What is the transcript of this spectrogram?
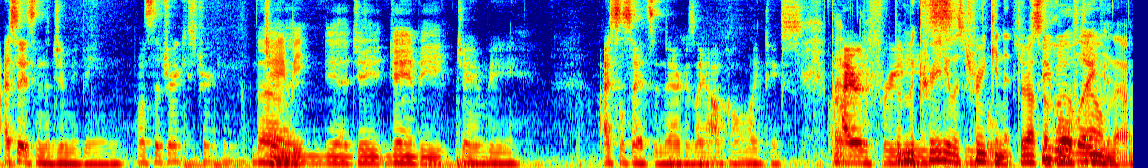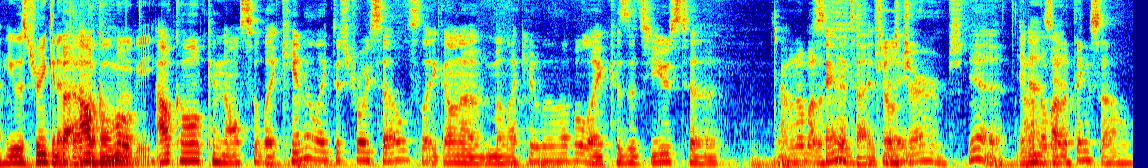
I say it's in the Jimmy Bean. What's the drink he's drinking? The, J&B? Yeah, J J and B. J and B. I still say it's in there because like alcohol like takes But- higher to freeze. But McCready was drinking it throughout See, the whole like- film, though. He was drinking it But throughout the alcohol, whole movie. alcohol can also like can it like destroy cells like on a molecular level like because it's used to I don't know about a thing. sanitize Kills right? germs. Yeah. It I don't know about yeah. a thing cell.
